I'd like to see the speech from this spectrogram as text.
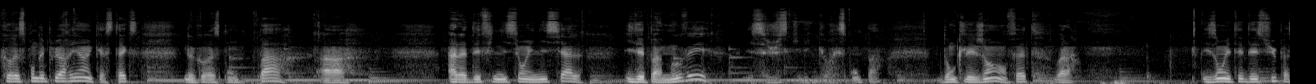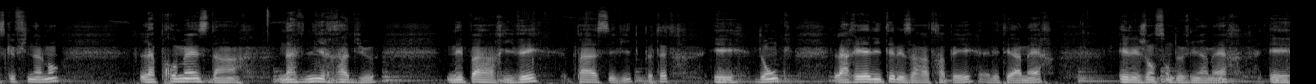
correspondaient plus à rien. Castex ne correspond pas à, à la définition initiale. Il n'est pas mauvais, c'est juste qu'il ne correspond pas. Donc les gens, en fait, voilà, ils ont été déçus parce que finalement, la promesse d'un avenir radieux n'est pas arrivée, pas assez vite peut-être. Et donc, la réalité les a rattrapés, elle était amère, et les gens sont devenus amers. Et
